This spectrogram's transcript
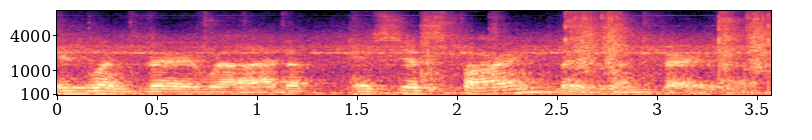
It went very well. It went very well.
